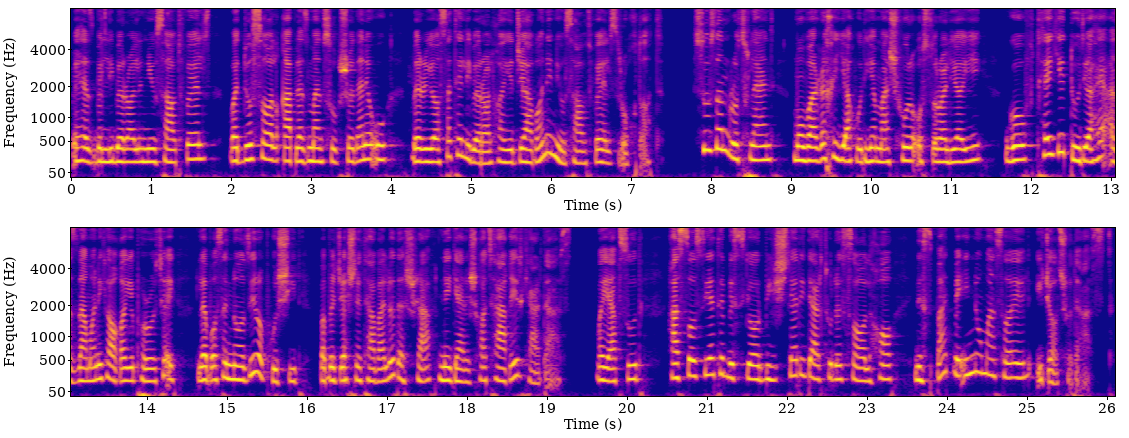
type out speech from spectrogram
به حزب لیبرال نیو ساوت ولز و دو سال قبل از منصوب شدن او به ریاست لیبرال های جوان نیو ساوت ولز رخ داد. سوزان روتلند مورخ یهودی مشهور استرالیایی گفت طی دو دهه از زمانی که آقای پروتی لباس نازی را پوشید و به جشن تولدش رفت نگرش ها تغییر کرده است و افزود حساسیت بسیار بیشتری در طول سالها نسبت به این نوع مسائل ایجاد شده است.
